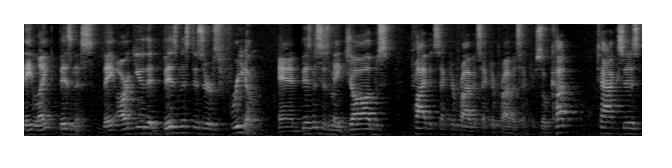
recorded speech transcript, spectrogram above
They like business. They argue that business deserves freedom and businesses make jobs, private sector, private sector, private sector. So cut taxes,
